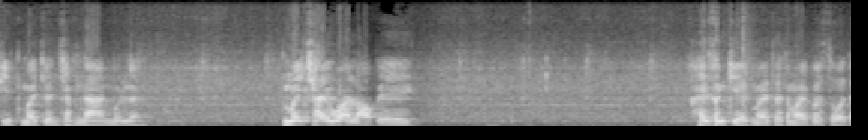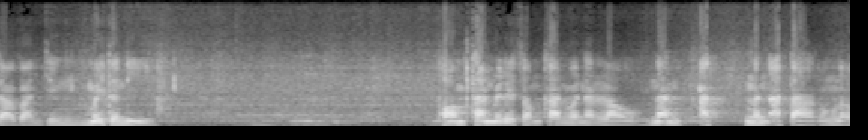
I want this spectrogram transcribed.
ผิดมาจนชำนาญหมดแล้ว ไม่ใช่ว่าเราไป ให้สังเกตไหมแต่ทำไมพระโสดาบันจึงไม่ตนีเพราะท่านไม่ได้สำคัญว่านั่นเรา นั่นอัดนั่นอัตตาของเรา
